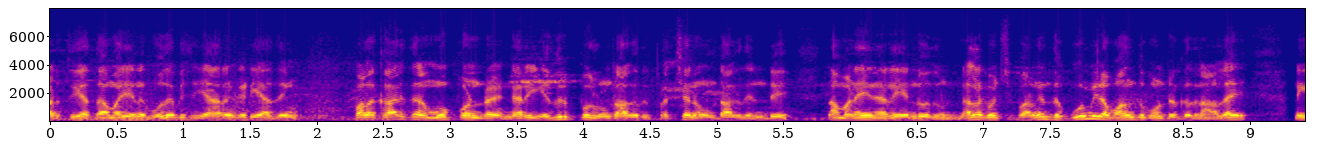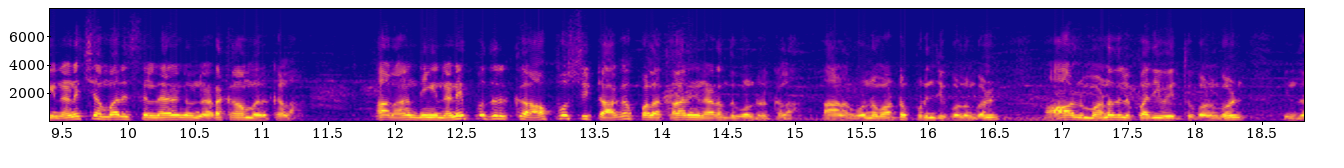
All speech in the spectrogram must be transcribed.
அடுத்து ஏற்ற மாதிரி எனக்கு உதவி செய்ய யாரும் கிடையாது. பல காரியத்தை நான் மூவ் பண்ணுறேன் நிறைய எதிர்ப்புகள் உண்டாகுது பிரச்சனை உண்டாகுது என்று நாம் நிறைய நேரம் எண்ணுவது உண்டு. நல்லா கவனிச்சு பாருங்கள். இந்த பூமியில் வாழ்ந்து கொண்டிருக்கிறதுனால நீங்கள் நினைச்ச மாதிரி சில நேரங்கள் நடக்காமல் இருக்கலாம். ஆனால் நீங்கள் நினைப்பதற்கு ஆப்போசிட்டாக பல காரியங்கள் நடந்து கொண்டிருக்கலாம். ஆனால் ஒன்று மட்டும் புரிஞ்சு கொள்ளுங்கள். ஆள் மனதில் பதிவு வைத்துக் கொள்ளுங்கள். இந்த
